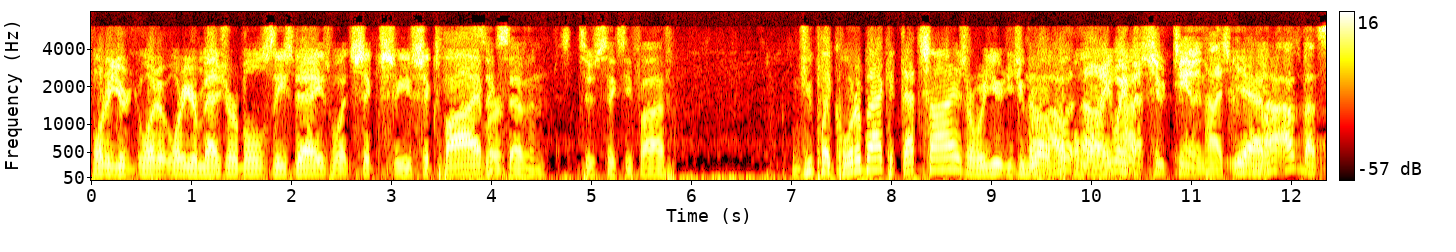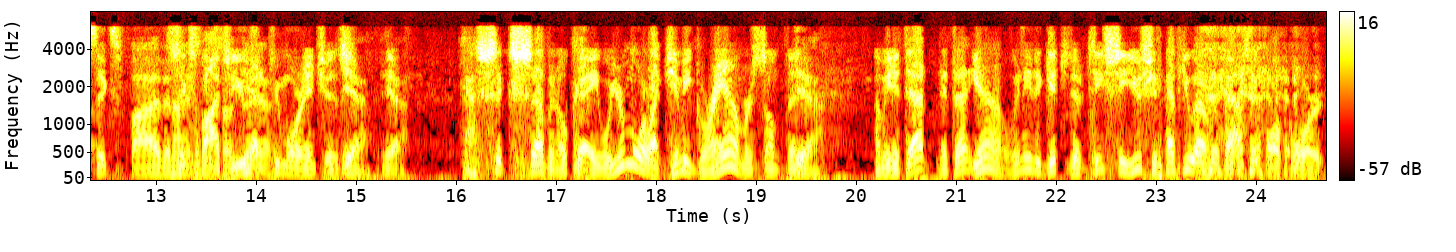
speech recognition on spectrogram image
What are your what are, what are your measurables these days? What six? Are you six five or? Six seven, two sixty five. Did you play quarterback at that size, or were you? Did you No, grow a was- couple No, more? he weighed about two ten in high school. Yeah, and I, was about six five and six five. So you had two more inches. Yeah, yeah, Gosh, six seven. Okay. Well, you're more like Jimmy Graham or something. yeah. I mean, at that, at that, yeah, we need to get you to TCU. Should have you out on the basketball court.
